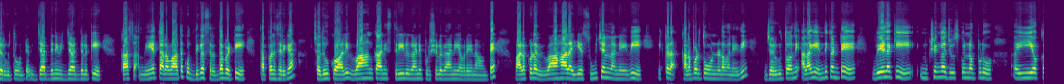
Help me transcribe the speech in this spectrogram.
జరుగుతూ ఉంటాయి. విద్యార్థిని విద్యార్థులకి కాస్త మే తర్వాత కొద్దిగా శ్రద్ధ పెట్టి తప్పనిసరిగా చదువుకోవాలి. వివాహం కాని స్త్రీలు కానీ పురుషులు కానీ ఎవరైనా ఉంటే వాళ్ళకు కూడా వివాహాలు అయ్యే సూచనలు అనేవి ఇక్కడ కనపడుతూ ఉండడం అనేది జరుగుతోంది. అలాగే ఎందుకంటే వీళ్ళకి ముఖ్యంగా చూసుకున్నప్పుడు ఈ యొక్క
